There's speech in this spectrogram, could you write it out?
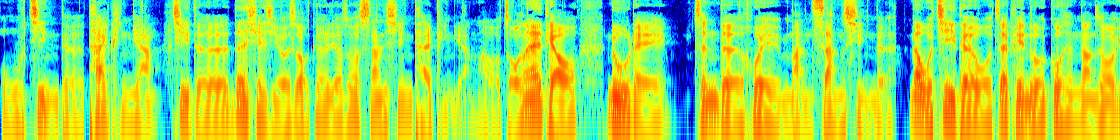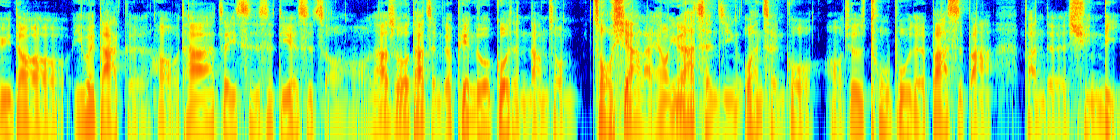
无尽的太平洋。记得任贤齐有一首歌叫做《伤心太平洋》，哦，走那一条路嘞。真的会蛮伤心的。那我记得我在遍路的过程当中，我遇到一位大哥，哦，他这一次是第二次走，哦，他说他整个遍路的过程当中走下来，哦，因为他曾经完成过，哦，就是徒步的八十八番的巡礼。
